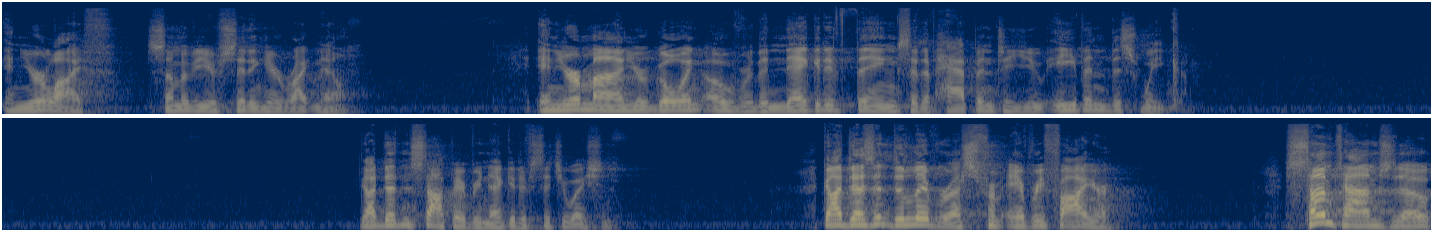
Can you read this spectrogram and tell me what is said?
In your life, some of you are sitting here right now in your mind, you're going over the negative things that have happened to you even this week. God doesn't stop every negative situation. God doesn't deliver us from every fire. Sometimes, though,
